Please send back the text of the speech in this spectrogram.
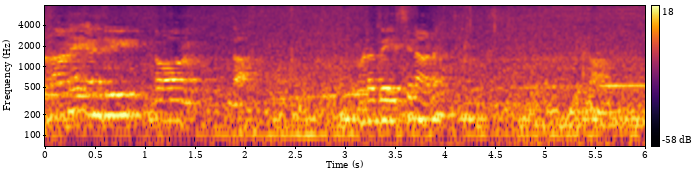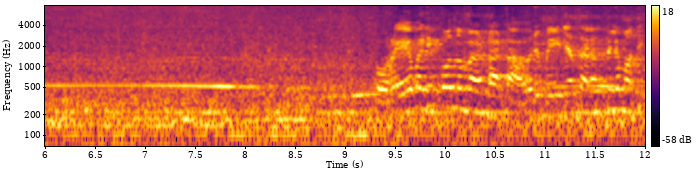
അതാണ് എൻട്രി ഡോർ ഇതാ ഇവിടെ ബേസിനാണ് കുറേ വലിപ്പമൊന്നും വേണ്ട കേട്ടോ. ഒരു മീഡിയം തരത്തിൽ മതി.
